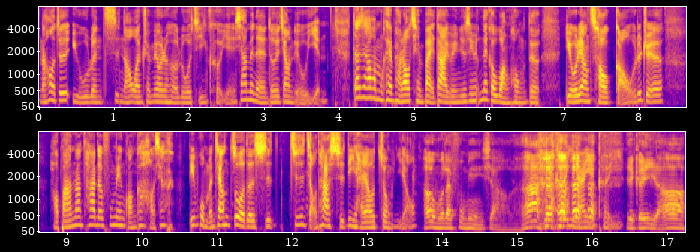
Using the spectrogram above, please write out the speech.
然后就是语无伦次，然后完全没有任何逻辑可言。下面的人都会这样留言，但是他们可以排到前百大，原因就是因为那个网红的流量超高，我就觉得。好吧，那他的负面广告好像 比我们这样做的实就是脚踏实地还要重要。好，我们来负面一下好了啊，也可以啊，也可以，也可以啊，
